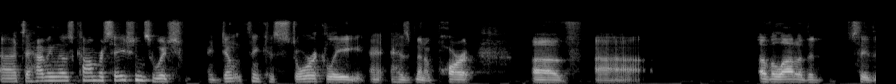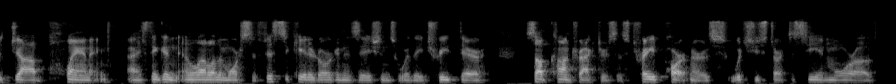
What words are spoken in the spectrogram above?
uh, to having those conversations, which I don't think historically uh, has been a part of uh, of a lot of the say the job planning. I think in, in, a lot of the more sophisticated organizations where they treat their subcontractors as trade partners, which you start to see in more of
